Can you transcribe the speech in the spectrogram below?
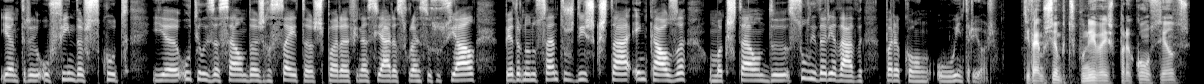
entre o fim das SCUT e a utilização das receitas para financiar a segurança social. Pedro Nuno Santos diz que está em causa uma questão de solidariedade para com o interior. Tivemos sempre disponíveis para consensos,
